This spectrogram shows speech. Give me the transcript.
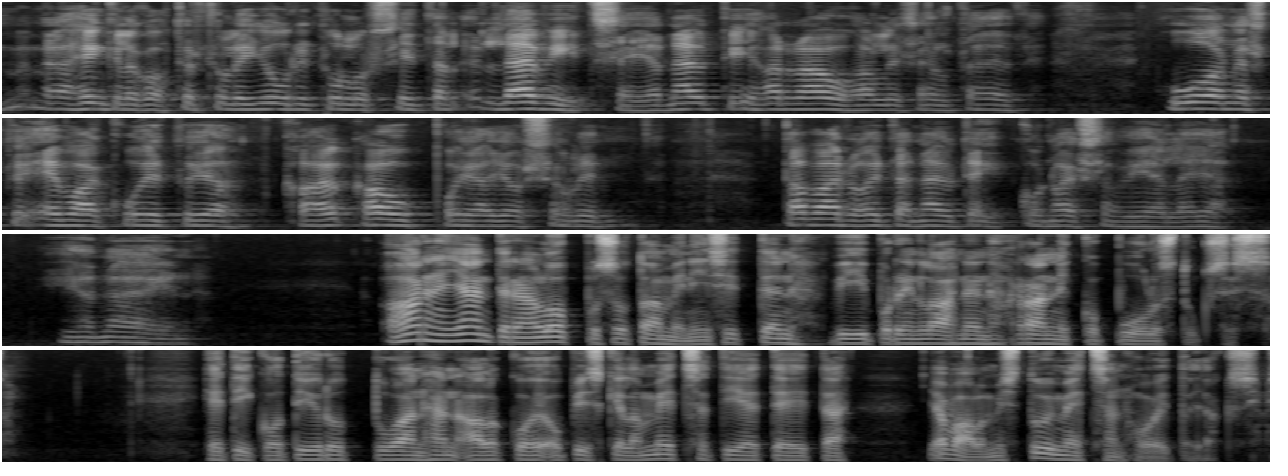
minä henkilökohtaisesti olin juuri tullut siitä lävitse ja näytti ihan rauhalliselta, että huonosti evakuoituja kauppoja, joissa oli tavaroita näyteikkunoissa vielä ja, ja näin. Arne Jänterän loppusota meni sitten Viipurinlahden rannikkopuolustuksessa. Heti kotiuduttuaan hän alkoi opiskella metsätieteitä ja valmistui metsänhoitajaksi.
